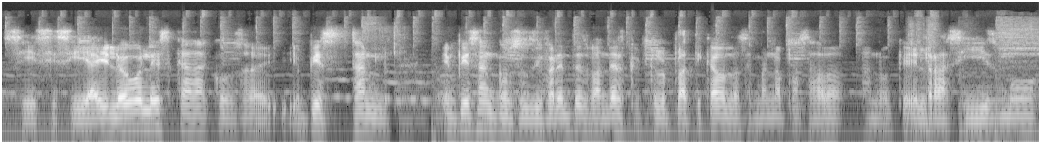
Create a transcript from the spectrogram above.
Sí, sí, sí, ahí luego lees cada cosa y empiezan, empiezan con sus diferentes banderas, creo que lo platicamos la semana pasada, ¿no? Que el racismo,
